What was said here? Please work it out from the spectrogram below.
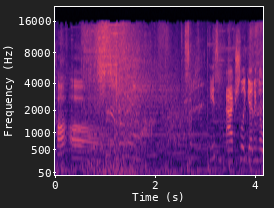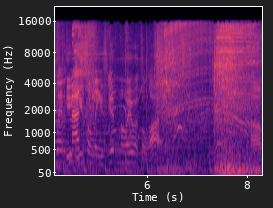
Com uh... He's actually getting away with he, magical he's. He's getting away with a lot. Um,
